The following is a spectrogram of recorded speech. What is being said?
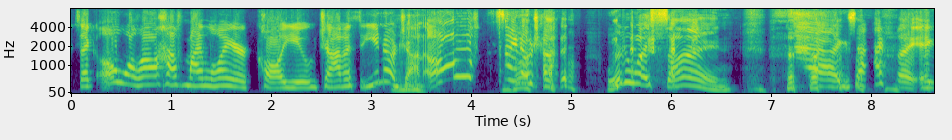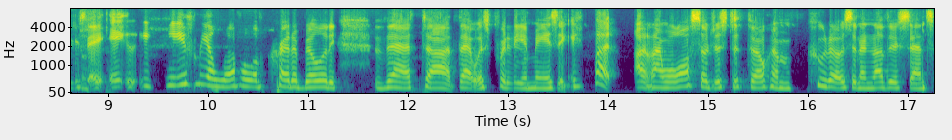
It's like, oh, well, I'll have my lawyer call you, Jonathan. You know, John. Mm-hmm. Oh, I know, Jonathan. Where do I sign? yeah, exactly. It, it, it, gave me a level of credibility that uh, that was pretty amazing. But and I will also just to throw him kudos in another sense,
